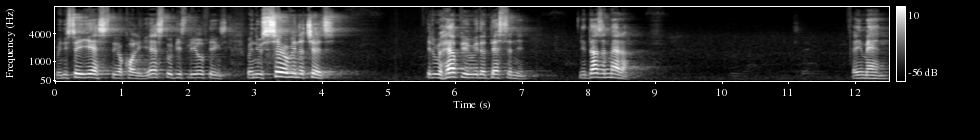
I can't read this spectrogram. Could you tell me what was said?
When you say yes to your calling, yes to these little things, when you serve in the church, it will help you with your destiny. It doesn't matter. Amen.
